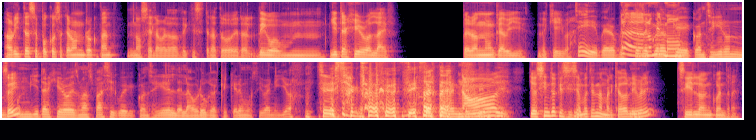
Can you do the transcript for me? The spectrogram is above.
Ahorita hace poco sacaron un rock band, no sé la verdad de qué se trató, era, digo, un Guitar Hero Live, pero nunca vi de qué iba. Sí, pero pues Ah, acuerdo mismo. que conseguir un, ¿Sí? un Guitar Hero es más fácil, güey, que conseguir el de la oruga que queremos Iván y yo. Sí, exacto. sí, exactamente. No, yo siento que si se meten a Mercado Libre, sí lo encuentran.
